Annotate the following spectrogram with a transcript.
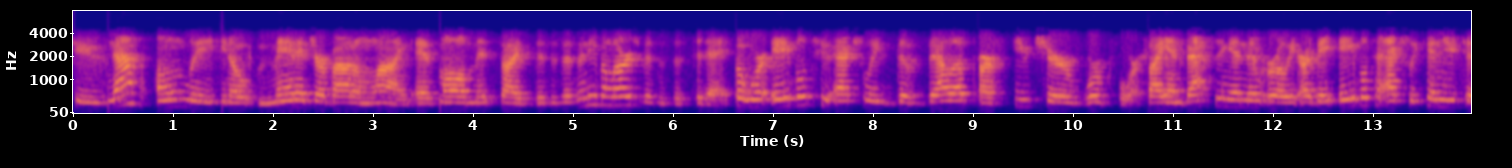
to not only, you know, manage our bottom line as small, mid-sized businesses and even large businesses today, but we're able to actually develop our future workforce by investing in them early. Are they able to actually continue to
